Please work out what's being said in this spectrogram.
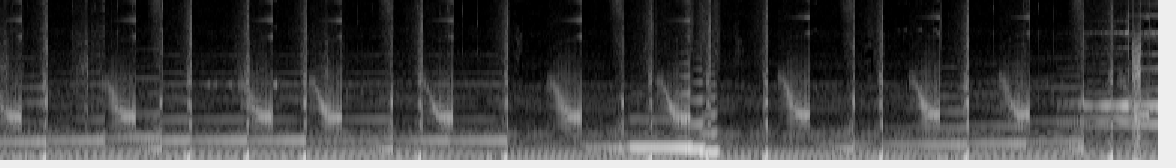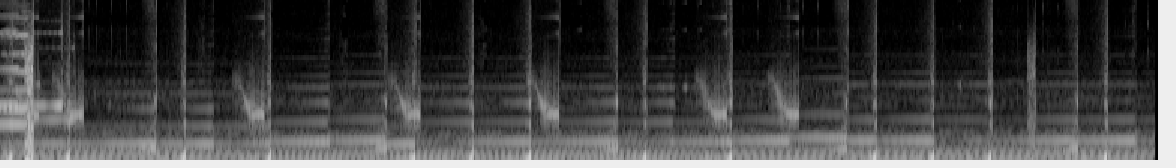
No.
